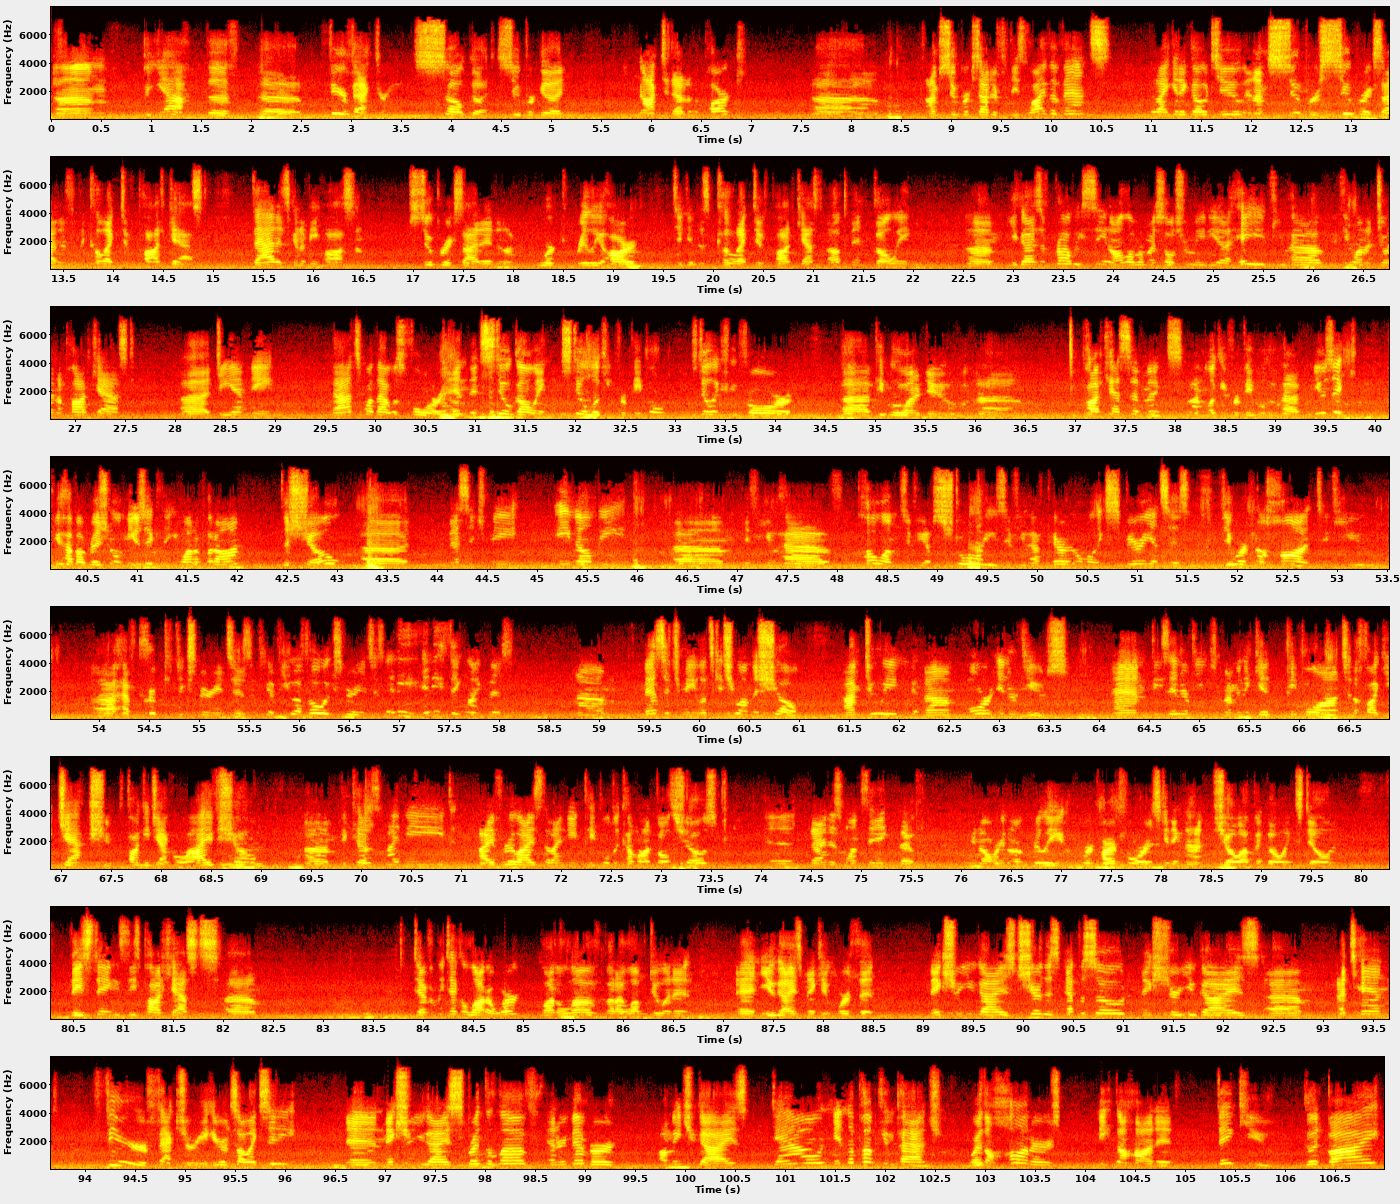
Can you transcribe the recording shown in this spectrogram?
Um, but yeah, the uh, Fear Factory, so good, super good, knocked it out of the park. Um, I'm super excited for these live events that I get to go to, and I'm super, super excited for the collective podcast. That is going to be awesome. I'm super excited, and I've worked really hard to get this collective podcast up and going. Um, you guys have probably seen all over my social media. Hey, if you have, if you want to join a podcast, uh, DM me. That's what that was for, and it's still going. Still looking for people. Still looking for uh, people who want to do uh, podcast segments. I'm looking for people who have music. If you have original music that you want to put on the show, uh, message me, email me. Um, if you have poems, if you have stories, if you have paranormal experiences, if you work in a haunt, if you uh, have cryptid experiences, if you have UFO experiences, any anything like this, um, message me. Let's get you on the show. I'm doing um, more interviews, and these interviews I'm going to get people on to the Foggy Jack show, Foggy Jack live show, um, because I need. I've realized that I need people to come on both shows, and that is one thing that you know we're going to really work hard for is getting that show up and going still. And these things, these podcasts, um, definitely take a lot of work, a lot of love, but I love doing it, and you guys make it worth it. Make sure you guys share this episode. Make sure you guys um, attend Fear Factory here in Salt Lake City, and make sure you guys spread the love. And remember, I'll meet you guys down in the pumpkin patch where the haunters meet the haunted. Thank you. Goodbye,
